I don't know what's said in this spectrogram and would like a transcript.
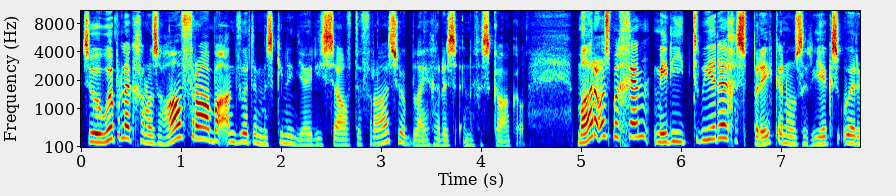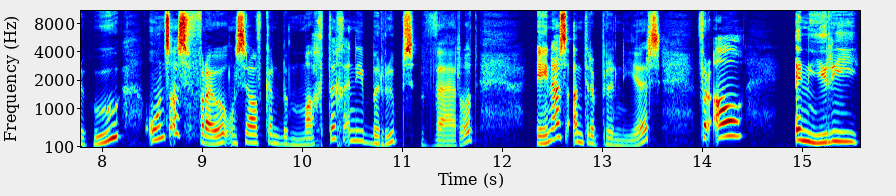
So hopelik gaan ons haar vrae beantwoord en miskien het jy dieselfde vrae so bly gerus ingeskakel. Maar ons begin met die tweede gesprek in ons reeks oor hoe ons as vroue onsself kan bemagtig in die beroepswêreld en as entrepreneurs veral in hierdie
